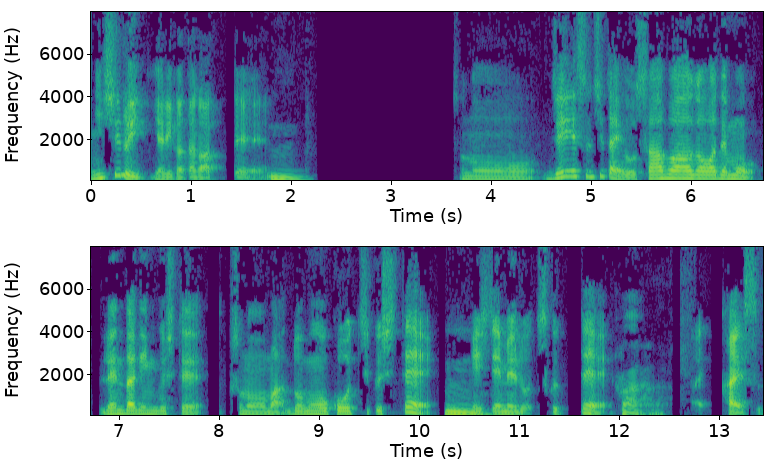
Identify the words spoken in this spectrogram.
2種類やり方があって、うん。その JS 自体をサーバー側でもレンダリングして、そのまあ DOM を構築して、うん。HTML を作ってはいは返すっ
